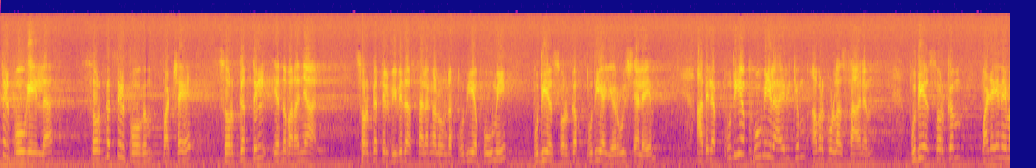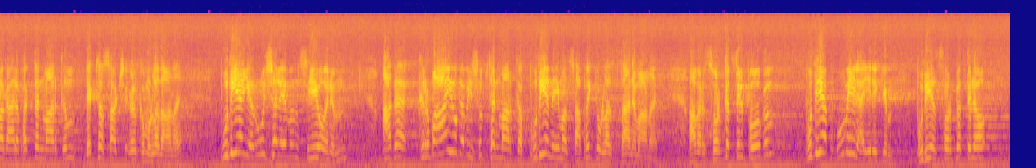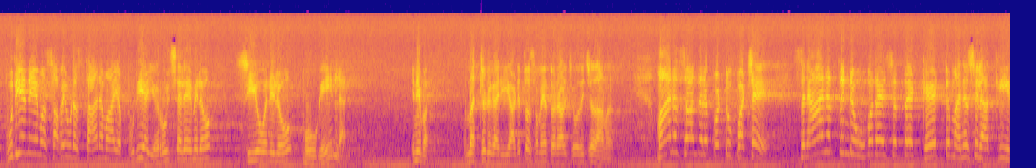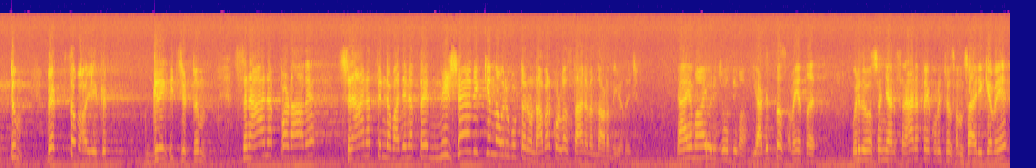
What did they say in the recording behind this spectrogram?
നരകത്തിൽ പോവുകയില്ല. സ്വർഗത്തിൽ പോകും പക്ഷേ സ്വർഗത്തിൽ എന്ന് പറഞ്ഞാൽ സ്വർഗത്തിൽ വിവിധ സ്ഥലങ്ങളുണ്ട്. പുതിയ ഭൂമി പുതിയ സ്വർഗം പുതിയ എറുശലയം അതിലെ പുതിയ ഭൂമിയിലായിരിക്കും അവർക്കുള്ള സ്ഥാനം. പുതിയ സ്വർഗം പഴയ നിയമകാല ഭക്തന്മാർക്കും രക്തസാക്ഷികൾക്കും ഉള്ളതാണ്. പുതിയ യെറൂശലേമും സിയോനും അത് കൃപായുഗ വിശുദ്ധന്മാർക്ക് പുതിയ നിയമസഭയ്ക്കുള്ള സ്ഥാനമാണ്. അവർ സ്വർഗത്തിൽ പോകും പുതിയ ഭൂമിയിലായിരിക്കും പുതിയ സ്വർഗത്തിലോ പുതിയ നിയമസഭയുടെ സ്ഥാനമായ പുതിയ യെറൂശലേമിലോ സിയോനിലോ പോവുകയില്ല. ഇനി മറ്റൊരു കാര്യം അടുത്ത സമയത്ത് ഒരാൾ ചോദിച്ചതാണ് മാനസാന്തരപ്പെട്ടു പക്ഷേ സ്നാനത്തിന്റെ ഉപദേശത്തെ കേട്ട് മനസ്സിലാക്കിയിട്ടും വ്യക്തമായി ഗ്ര- ഗ്രഹിച്ചിട്ടും സ്നാനപ്പെടാതെ സ്നാനത്തിന്റെ വചനത്തെ നിഷേധിക്കുന്ന ഒരു കൂട്ടരുണ്ട്. അവർക്കുള്ള സ്ഥാനം എന്താണെന്ന് ചോദിച്ചു. ന്യായമായ ഒരു ചോദ്യമാണ്. ഈ അടുത്ത സമയത്ത് ഒരു ദിവസം ഞാൻ സ്നാനത്തെക്കുറിച്ച് സംസാരിക്കവേ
